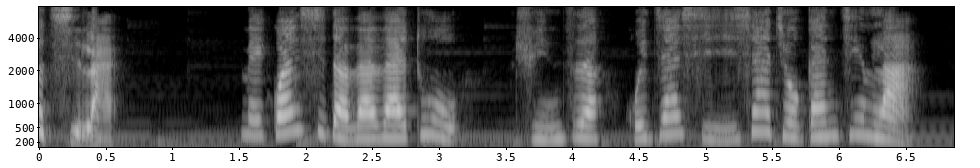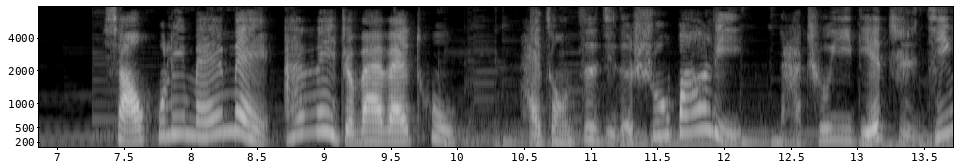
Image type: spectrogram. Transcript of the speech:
了起来。没关系的，歪歪兔，裙子。回家洗一下就干净啦。小狐狸美美安慰着歪歪兔，还从自己的书包里拿出一叠纸巾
